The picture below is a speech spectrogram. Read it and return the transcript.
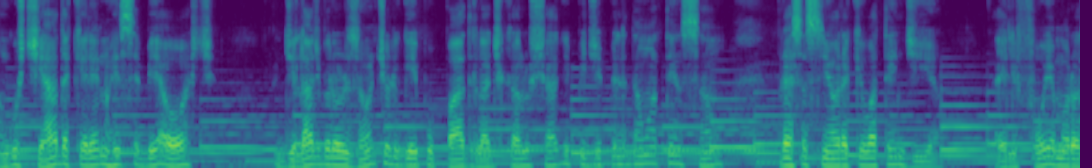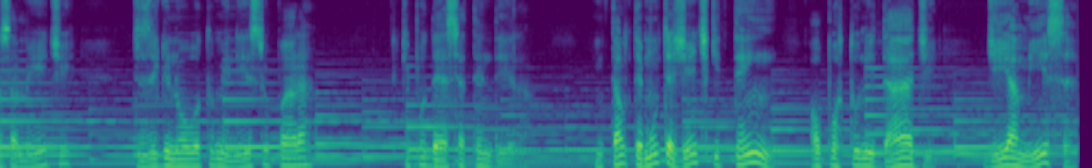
angustiada querendo receber a hóstia. De lá de Belo Horizonte, eu liguei para o padre lá de Carlos Chaga e pedi para ele dar uma atenção para essa senhora que eu atendia. Aí ele foi amorosamente designou outro ministro para que pudesse atendê-la. Então, tem muita gente que tem a oportunidade de ir à missa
